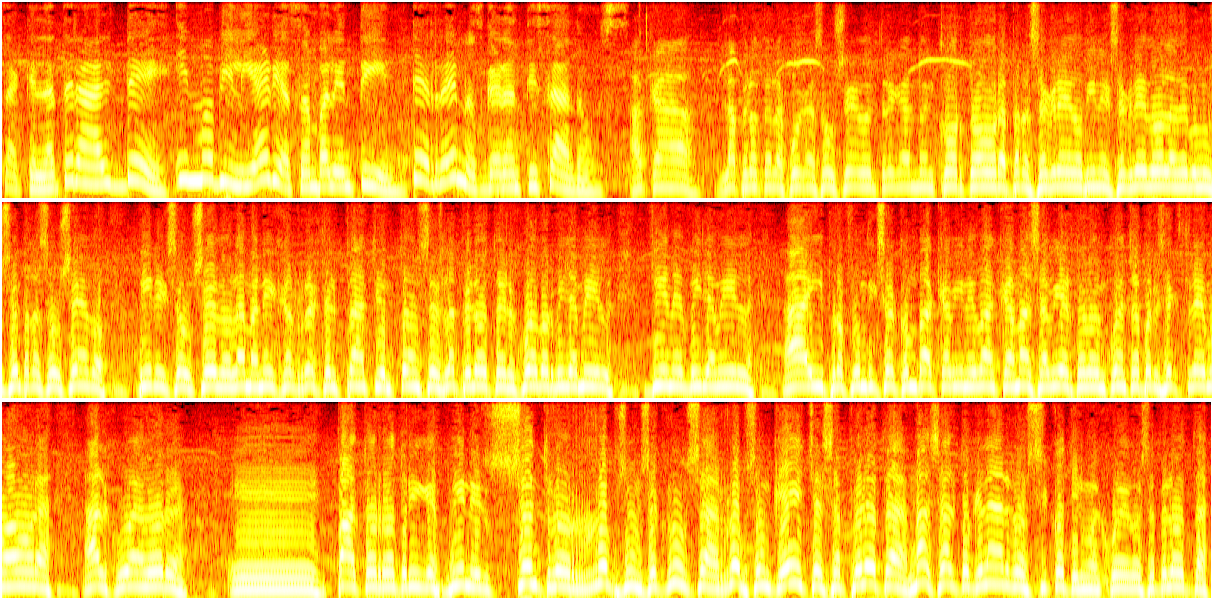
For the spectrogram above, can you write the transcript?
Saque lateral de Inmobiliaria San Valentín. Terrenos garantizados. Acá la pelota la juega Saucedo entregando en corto ahora para Sagredo. Viene Sagredo, la devolución para Saucedo. Viene Saucedo, la maneja el resto del patio. Entonces la pelota del jugador Villamil. Viene Villamil. Ahí profundiza con Vaca. Viene Vaca más abierto. Lo encuentra por ese extremo ahora al jugador. Eh, Pato Rodríguez viene el centro, Robson se cruza, Robson que echa esa pelota más alto que largo, si continúa el juego esa pelota,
